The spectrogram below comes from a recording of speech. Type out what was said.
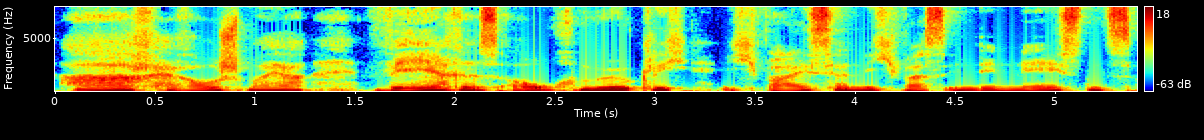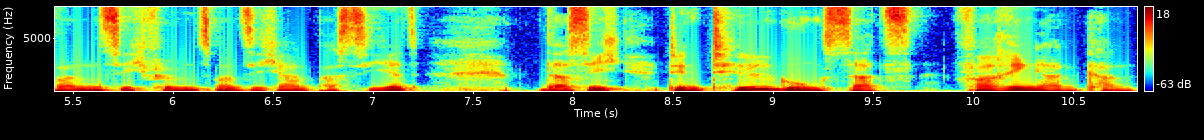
ach, Herr Rauschmeier, wäre es auch möglich, ich weiß ja nicht, was in den nächsten 20, 25 Jahren passiert, dass ich den Tilgungssatz verringern kann.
